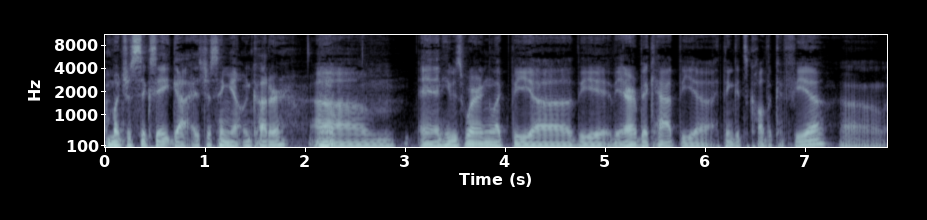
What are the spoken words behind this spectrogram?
a bunch of six eight guys just hanging out in Qatar. Yeah. Um, and he was wearing like the uh, the the Arabic hat. The uh, I think it's called the kafia. Uh,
